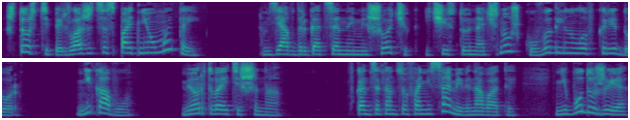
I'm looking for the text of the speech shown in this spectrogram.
Что ж теперь, ложиться спать неумытой?» Взяв драгоценный мешочек и чистую ночнушку, выглянула в коридор. Никого. Мертвая тишина. В конце концов, они сами виноваты. Не буду же я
